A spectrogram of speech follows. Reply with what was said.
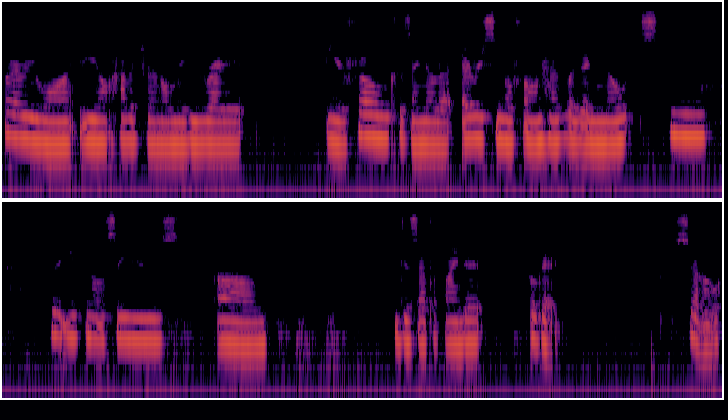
whatever you want. If you don't have a journal, maybe write it in your phone, because I know that every single phone has like a notes thingy that you can also use. Um, you just have to find it. Okay. So,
